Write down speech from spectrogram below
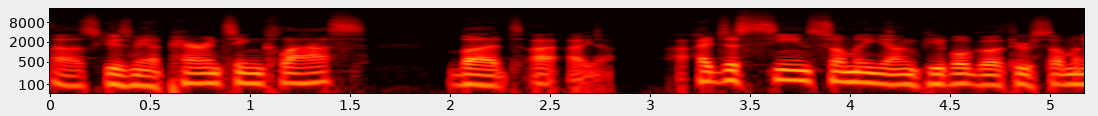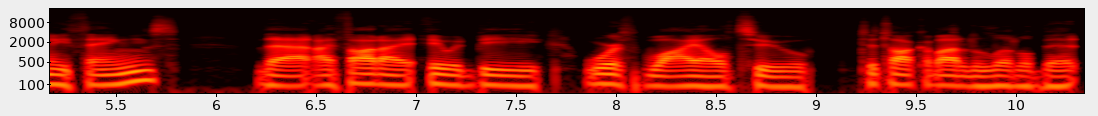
uh, excuse me, a parenting class, but I, I, I just seen so many young people go through so many things that I thought I, it would be worthwhile to to talk about it a little bit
